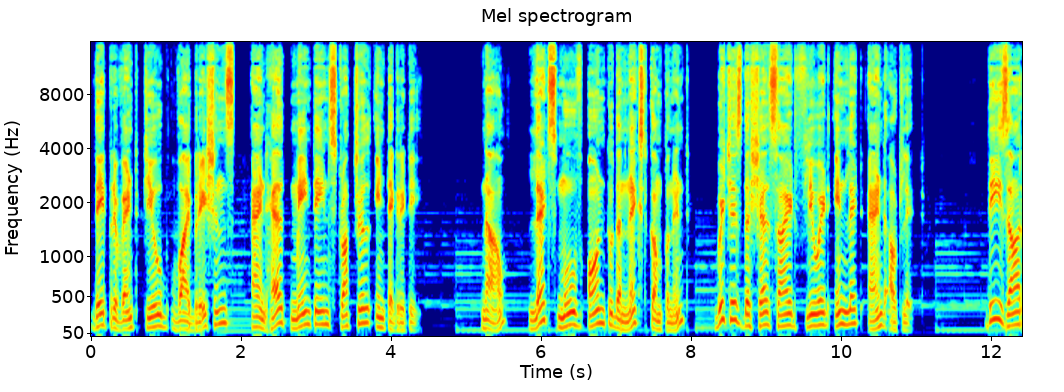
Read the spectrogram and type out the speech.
They prevent tube vibrations and help maintain structural integrity. Now, let's move on to the next component, which is the shell side fluid inlet and outlet. These are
